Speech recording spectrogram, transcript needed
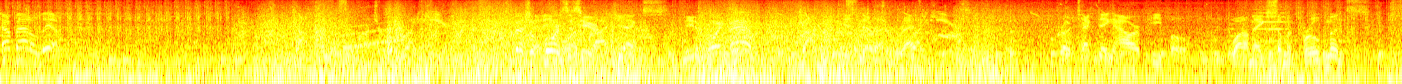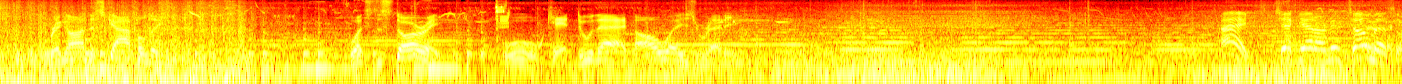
How about a lift? Got my missile launcher right here. Special forces here. Projects. Need a point man? Is there a threat? right here. Protecting our people. Want to make some improvements? Bring on the scaffolding. What's the story? Ooh, can't do that. Always ready. Hey, check out our new tow missile.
